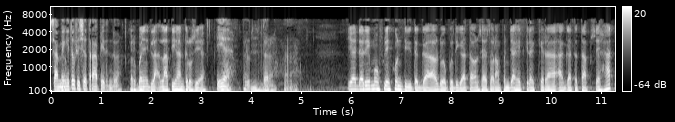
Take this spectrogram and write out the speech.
Samping itu fisioterapi tentu. Harus banyak latihan terus ya. Iya, betul. Hmm. betul. Nah. Ya dari Muflihun di Tegal, 23 tahun saya seorang penjahit kira-kira agar tetap sehat.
